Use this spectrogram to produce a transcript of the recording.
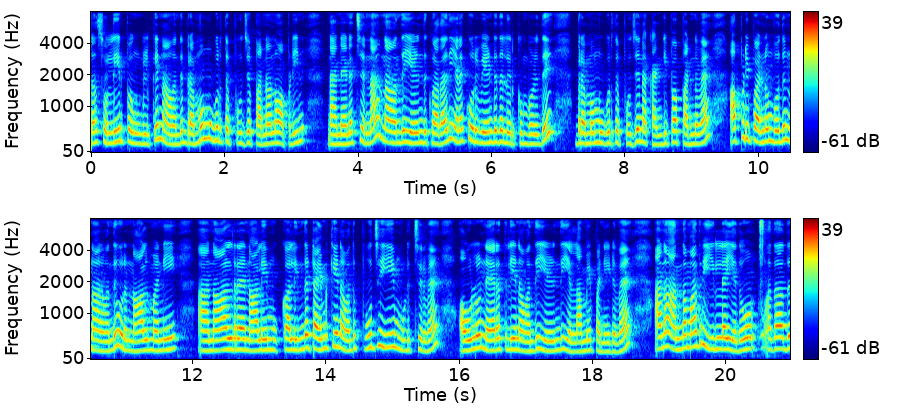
நான் சொல்லியிருப்பேன் உங்களுக்கு. நான் வந்து பிரம்ம முகூர்த்த பூஜை பண்ணணும் அப்படின்னு நான் நினச்சேன்னா நான் வந்து எழுந்துக்குவேன். அதாவது எனக்கு ஒரு வேண்டுதல் இருக்கும் பொழுது பிரம்ம முகூர்த்த பூஜை நான் கண்டிப்பாக பண்ணுவேன். அப்படி பண்ணும்போது நான் வந்து ஒரு நாலு மணி நாலரை நாலே முக்கால் இந்த டைமுக்கே நான் வந்து பூஜையே முடிச்சிருவேன். அவ்வளோ நேரத்துலேயே நான் வந்து எழுந்து எல்லாமே பண்ணிவிடுவேன் ஆனால் அந்த மாதிரி இல்லை. எதுவும் அதாவது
